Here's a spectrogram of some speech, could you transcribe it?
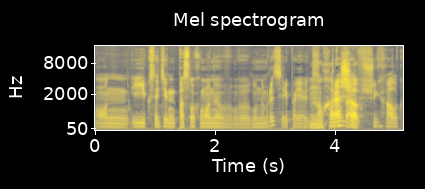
Он и, кстати, по слухам, он и в Лунном рыцаре появится. Ну, хорошо. да, в Ши Халк.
